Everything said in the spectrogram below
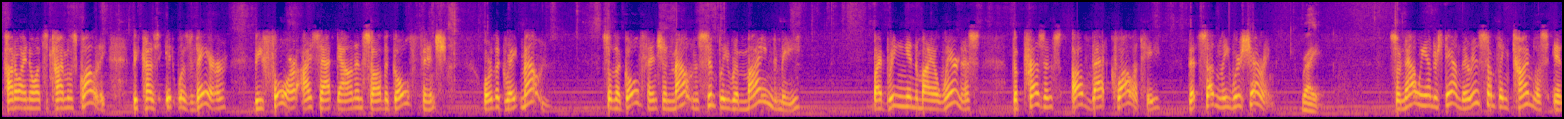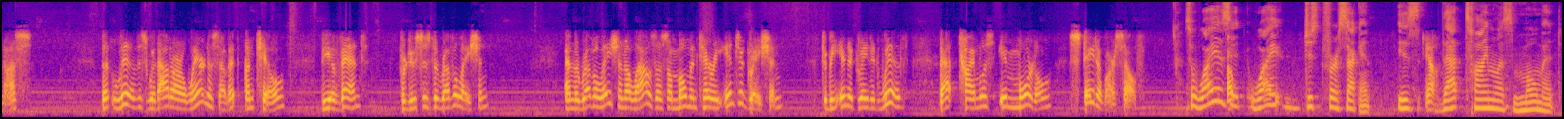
How do I know it's a timeless quality? Because it was there before I sat down and saw the goldfinch or the great mountain. So the goldfinch and mountain simply remind me by bringing into my awareness the presence of that quality that suddenly we're sharing. Right. So now we understand there is something timeless in us that lives without our awareness of it until the event produces the revelation. And the revelation allows us a momentary integration to be integrated with that timeless, immortal state of ourself. So why is oh. it why just for a second is Yeah. that timeless moment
